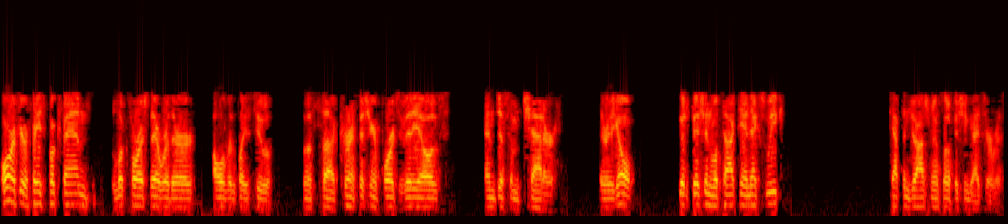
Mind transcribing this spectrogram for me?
Or if you're a Facebook fan, look for us there where they're all over the place too with uh, current fishing reports, videos, and just some chatter. There you go. Good fishing. We'll talk to you next week. Captain Josh, Minnesota Fishing Guide Service.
